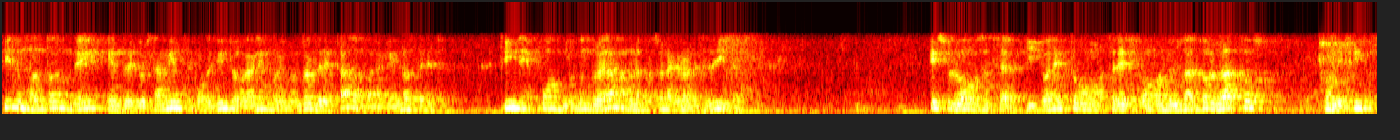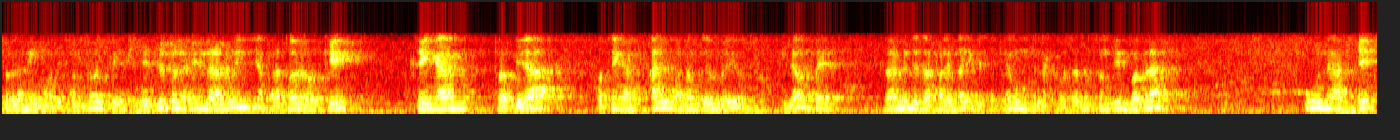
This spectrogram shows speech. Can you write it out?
tiene un montón de entrecruzamientos por distintos organismos de control del Estado para que no se destine fondos de un programa a una persona que no necesita. Eso lo vamos a hacer y con esto vamos a hacer eso, vamos a usar todos los datos con distintos organismos de control que es el de la Vivienda de la provincia para todos los que tengan propiedad o tengan algo a nombre de uno y otro. Y la otra es realmente transparentar y que se pregunten las cosas. Hace un tiempo atrás una ex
